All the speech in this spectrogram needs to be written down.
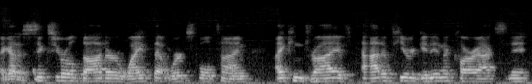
I got a six-year-old daughter, wife that works full time. I can drive out of here, get in a car accident,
